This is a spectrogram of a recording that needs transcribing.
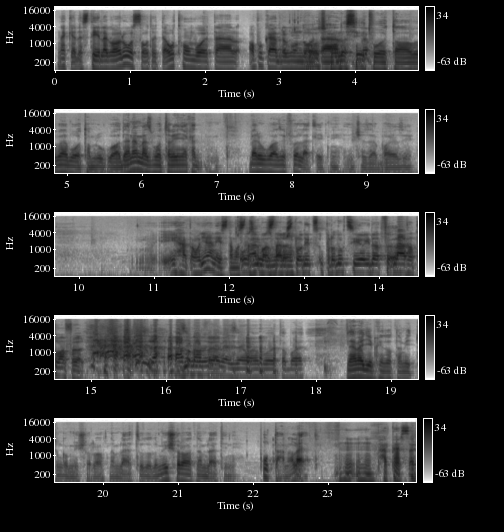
Neked ez tényleg arról szólt, hogy te otthon voltál, apukádra gondoltál? Otthon, de szét volt a, be voltam rúgva, de nem ez volt a lényeg, hát berúgva azért föl lehet lépni, nincs ezzel baj azért. Hát ahogy elnéztem a Starban Osbourne- Staros produc- produkcióidat, föl. láthatóan föl. Láthatóan nem föl. ezzel van volt a baj. Nem, egyébként ott nem ittunk a műsor alatt, nem lehet, tudod, a műsor alatt nem lehet inni. Utána lehet. Hát persze.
